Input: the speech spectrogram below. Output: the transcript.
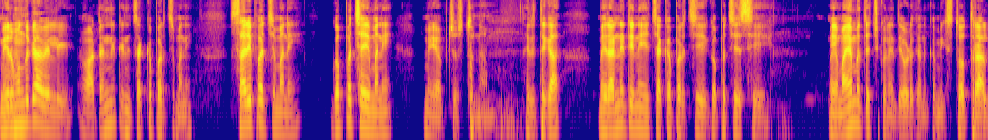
మీరు ముందుగా వెళ్ళి వాటన్నిటిని చక్కపరచమని సరిపరచమని గొప్ప చేయమని మీ అప్ చూస్తున్నాం. ఈ రీతిగా మీరన్నిటినీ చక్కపరిచి గొప్ప చేసి మీ మహిమ తెచ్చుకునే దేవుడు కనుక మీకు స్తోత్రాలు.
